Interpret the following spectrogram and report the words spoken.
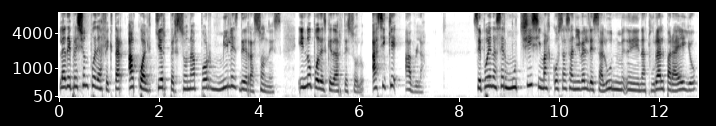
La depresión puede afectar a cualquier persona por miles de razones y no puedes quedarte solo, así que habla. Se pueden hacer muchísimas cosas a nivel de salud eh, natural para ello,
